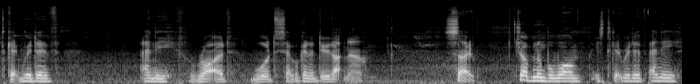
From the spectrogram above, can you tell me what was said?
to get rid of any rotted wood, so we're going to do that now. So, job number one is to get rid of any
